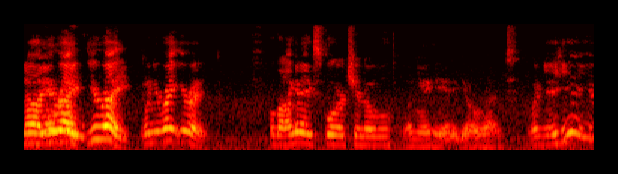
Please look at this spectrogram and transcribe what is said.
No, you're right. You're right. When you're right, you're right. Hold on, I'm gonna explore Chernobyl. When you're here, you're right. When you're here, you.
